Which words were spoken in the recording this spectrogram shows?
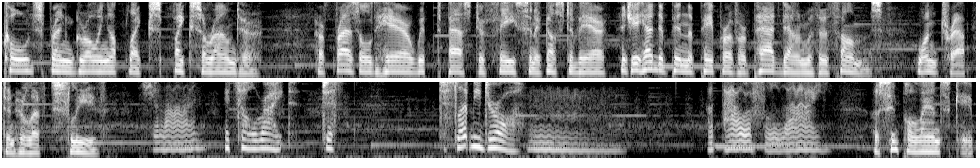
cold spren growing up like spikes around her. Her frazzled hair whipped past her face in a gust of air, and she had to pin the paper of her pad down with her thumbs, one trapped in her left sleeve. Shallan? It's all right. Just. just let me draw. Mm. A powerful lie. A simple landscape.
